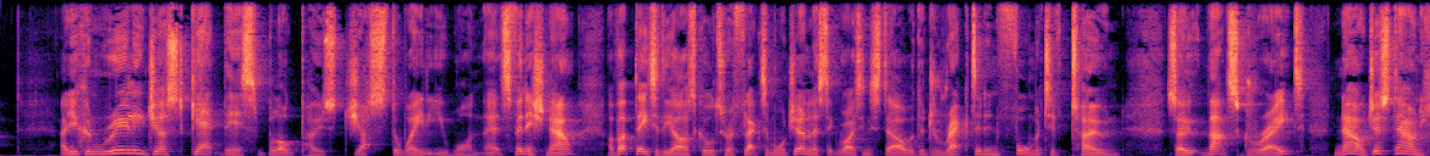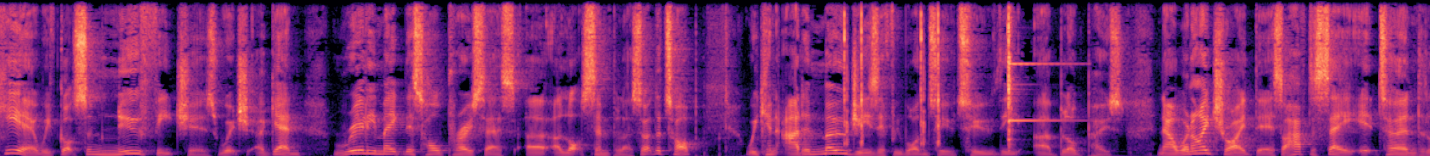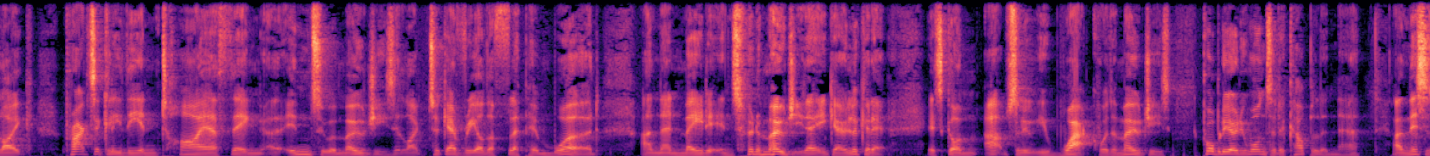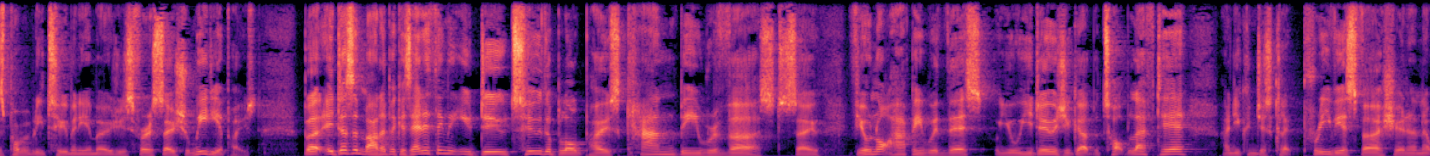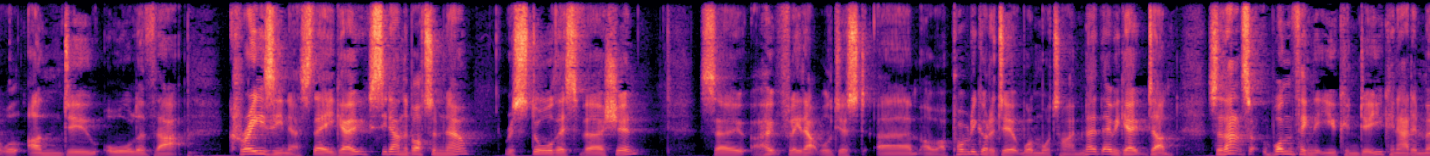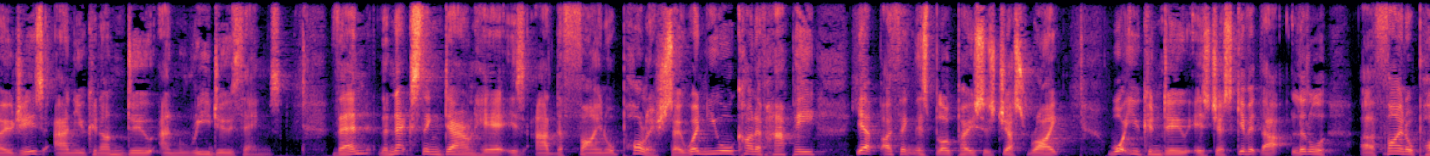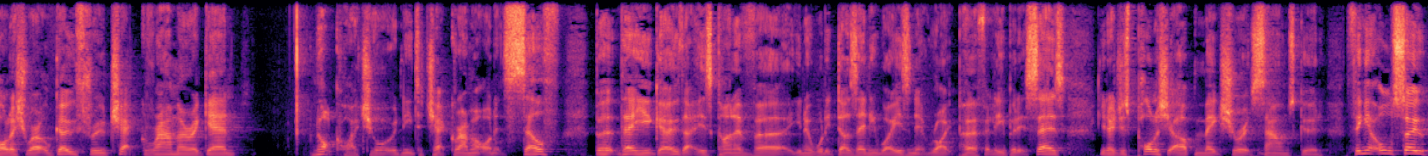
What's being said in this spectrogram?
And you can really just get this blog post just the way that you want. It's finished now. I've updated the article to reflect a more journalistic writing style with a direct and informative tone. So that's great. Now, just down here, we've got some new features, which again, really make this whole process uh, a lot simpler. So at the top, we can add emojis if we want to to the uh, blog post. Now, when I tried this, I have to say it turned like practically the entire thing uh, into emojis. It like took every other flipping word and then made it into an emoji. There you go. Look at it. It's gone absolutely whack with emojis probably only wanted a couple in there, and this is probably too many emojis for a social media post. But it doesn't matter because anything that you do to the blog post can be reversed. So if you're not happy with this, all you do is you go up the top left here and you can just click previous version and it will undo all of that craziness. There you go. See down the bottom now. Restore this version. So hopefully that will just, um, oh, I've probably got to do it one more time. No, there we go, done. So that's one thing that you can do. You can add emojis and you can undo and redo things. Then the next thing down here is add the final polish. So when you're kind of happy, yep, I think this blog post is just right. What you can do is just give it that little uh, final polish where it'll go through, check grammar again, not quite sure it would need to check grammar on itself, but there you go. That is kind of uh, you know what it does anyway, isn't it? Right, perfectly. But it says you know just polish it up and make sure it sounds good. Thing it also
